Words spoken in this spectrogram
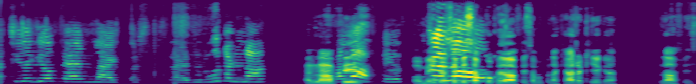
अच्छी लगी हो फ्रेंड लाइक और सब्सक्राइब ज़रूर करना। अल्लाह हाफिज़। और मेरी तरफ़ से भी सबको खुदा हाफिज़ सब अपना ख्याल रखिएगा। अल्लाह हाफिज़।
